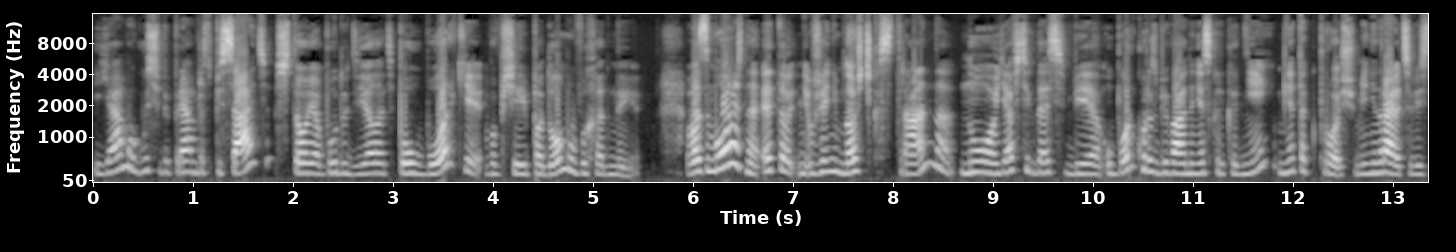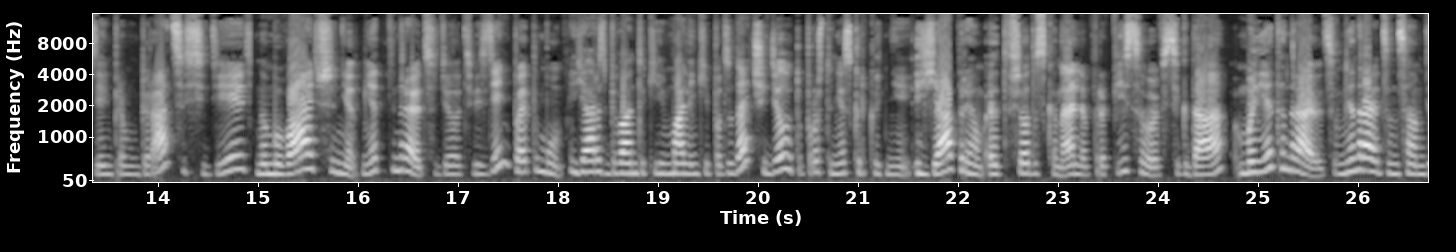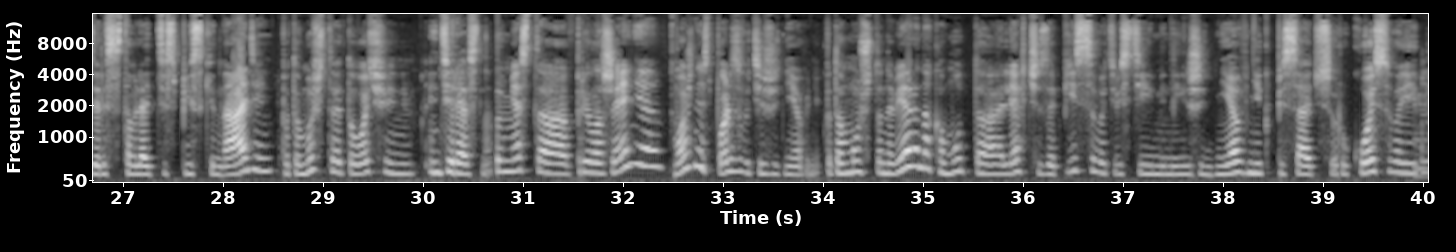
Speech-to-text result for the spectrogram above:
и я могу себе прям расписать, что я буду делать по уборке вообще и по дому в выходные. Возможно, это уже немножечко странно, но я всегда себе уборку разбиваю на несколько дней. Мне так проще. Мне не нравится весь день прям убираться, сидеть, намывать все. Нет, мне это не нравится делать весь день, поэтому я разбиваю на такие маленькие подзадачи и делаю это просто несколько дней. И я прям это все досконально прописываю всегда. Мне это нравится. Мне нравится на самом деле составлять эти списки на день, потому что это очень интересно. Вместо приложения можно использовать ежедневник, потому что, наверное, кому-то легче записывать, вести именно ежедневник, писать все рукой своей.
